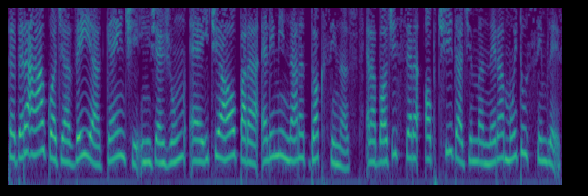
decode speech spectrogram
Beber água de aveia quente em jejum é ideal para eliminar toxinas. Ela pode ser obtida de maneira muito simples,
